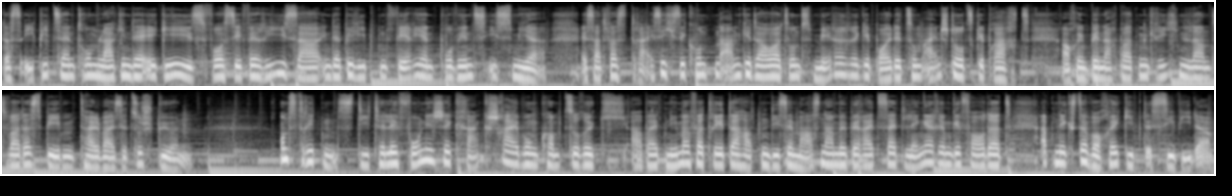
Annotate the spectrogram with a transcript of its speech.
Das Epizentrum lag in der Ägäis vor Seferisa in der beliebten Ferienprovinz Izmir. Es hat fast 30 Sekunden angedauert und mehrere Gebäude zum Einsturz gebracht. Auch im benachbarten Griechenland war das Beben teilweise zu spüren. Und drittens, die telefonische Krankschreibung kommt zurück. Arbeitnehmervertreter hatten diese Maßnahme bereits seit längerem gefordert. Ab nächster Woche gibt es sie wieder.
